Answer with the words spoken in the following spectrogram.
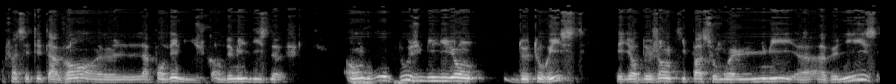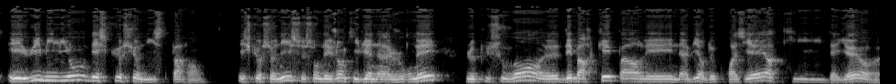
enfin c'était avant euh, la pandémie, en 2019, en gros 12 millions de touristes, c'est-à-dire de gens qui passent au moins une nuit à, Venise, et 8 millions d'excursionnistes par an. Excursionnistes, ce sont des gens qui viennent à la journée, le plus souvent euh, débarqués par les navires de croisière qui, d'ailleurs,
